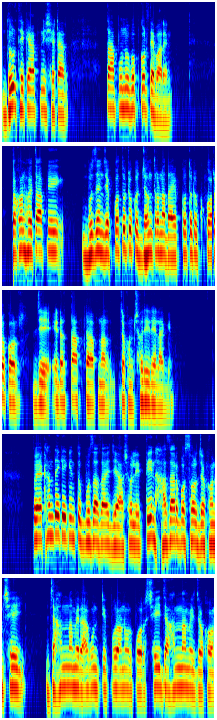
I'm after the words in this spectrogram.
দূর থেকে আপনি সেটার তাপ অনুভব করতে পারেন, তখন হয়তো আপনি বুঝেন যে কতটুকু যন্ত্রণাদায়ক, কতটুকু কষ্টকর যে এটার তাপটা আপনার যখন শরীরে লাগে। তো এখান থেকে কিন্তু বোঝা যায় যে আসলে তিন হাজার বছর যখন সেই জাহান্নামের আগুনটি পোড়ানোর পর সেই জাহান্নামে যখন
